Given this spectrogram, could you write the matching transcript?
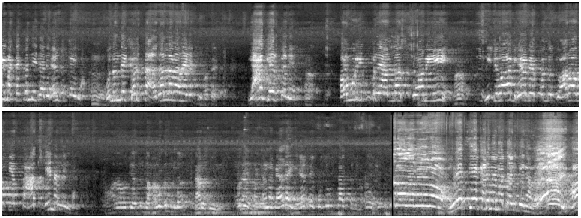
ಈ ಮಟ್ಟಕ್ಕೆ ಬಂದಿದೆ, ಅದು ಹೇಳ್ತಾ ಇಲ್ಲ. ಒಂದೊಂದೇ ಕಡ್ತ, ಅದಲ್ಲ ನಾನು ಹೇಳಿದ್ದು. ಯಾಕೆ ಹೇಳ್ತೇನೆ? ಅವರಿಬ್ಬರೇ ಅಲ್ಲ ಸ್ವಾಮಿ. ನಿಜವಾಗಿ ಹೇಳ್ಬೇಕು ಅಂದ್ರೆ ದ್ವಾರಾವತಿ ಅಂತ ಆದ್ದೇ ನನ್ನಿಂದ. ದ್ವಾರಾವತಿ ಅಂತ ದಾರುಕನಿಂದ ನನ್ನ ಬೇಡ ಕಡಿಮೆ ಮಾತಾಡಿದ್ದೆ ನಾನು. ಹಾ.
